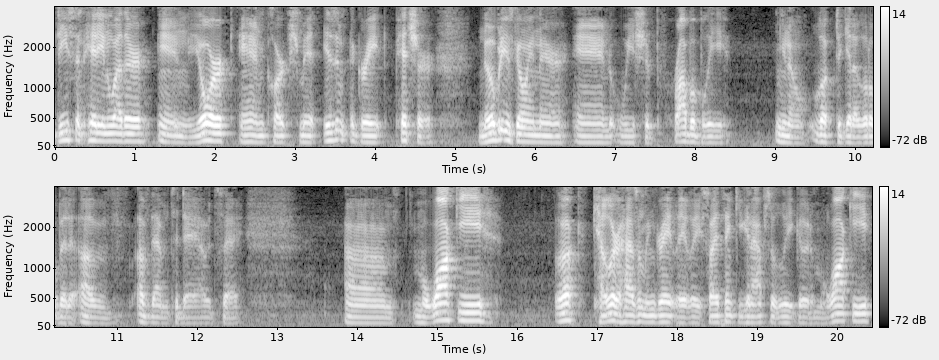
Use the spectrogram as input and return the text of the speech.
decent hitting weather in New York, and Clarke Schmidt isn't a great pitcher. Nobody's going there, and we should probably, you know, look to get a little bit of of them today. I would say. Um, Milwaukee, look, Keller hasn't been great lately, so I think you can absolutely go to Milwaukee.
